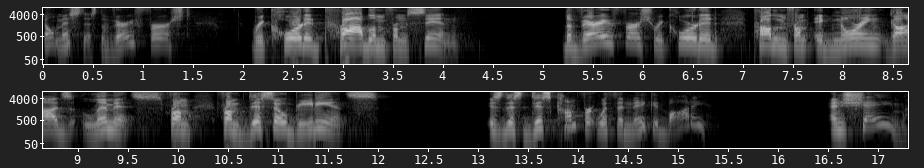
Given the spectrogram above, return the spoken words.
don't miss this. The very first recorded problem from sin, the very first recorded problem from ignoring God's limits, from, from disobedience, is this discomfort with the naked body and shame.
